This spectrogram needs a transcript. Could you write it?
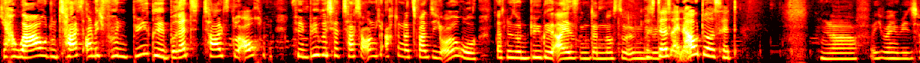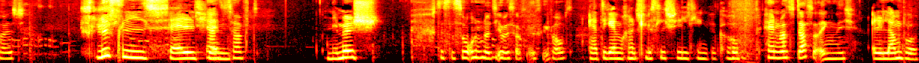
Ja, wow, du zahlst auch nicht für ein Bügelbrett, zahlst du auch, für ein Bügelset zahlst du auch nicht 820 Euro. Das ist nur so ein Bügeleisen und dann noch so irgendwie. Ist das ein Outdoor-Set? Ja, ich weiß nicht, wie das heißt. Schlüsselschälchen. Ernsthaft. Nimm ich. Das ist so unnötig, aber ich habe es gekauft. Er hat sich einfach ein Schlüsselschälchen gekauft. Hey, und was ist das eigentlich? Eine Lampe.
